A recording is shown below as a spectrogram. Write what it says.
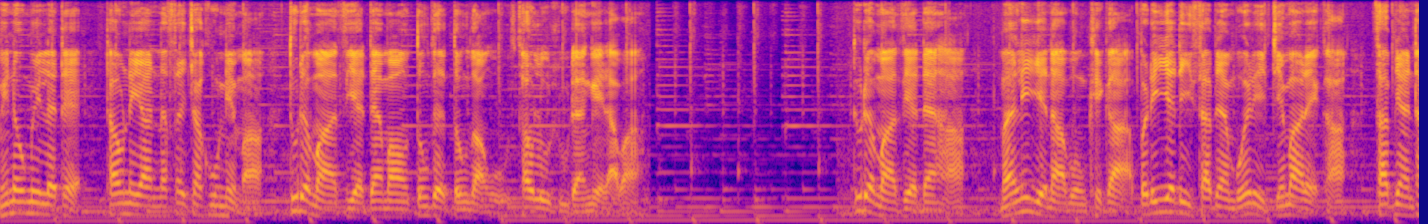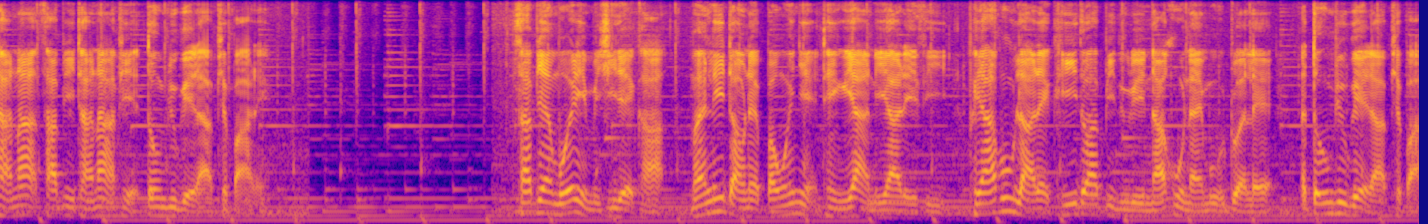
မင်းနှုံမင်းလက်ထက်1226ခုနှစ်မှာသူဓမ္မဇီယတန်ပေါင်း33ဆောင်ကိုဆောက်လုပ်လှူဒန်းခဲ့တာပါသူဓမ္မဇီယတန်ဟာမန္တလေးရနာဘုံခေတ်ကပရိယတ်တိစာပြန်ပွဲတွေကျင်းပတဲ့အခါစာပြန်ဌာနစာပြည်ဌာနအဖြစ်အသုံးပြုခဲ့တာဖြစ်ပါတယ်စာပြန်ပွဲတွေမရှိတဲ့အခါမန္တလေးတောင်နဲ့ပတ်ဝန်းကျင်အထင်ကြီးရနေရာတွေစီဖျားဖူးလာတဲ့ခရီးသွားပြည်သူတွေနားခိုနိုင်မှုအတွက်လည်းအသုံးပြုခဲ့တာဖြစ်ပါ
